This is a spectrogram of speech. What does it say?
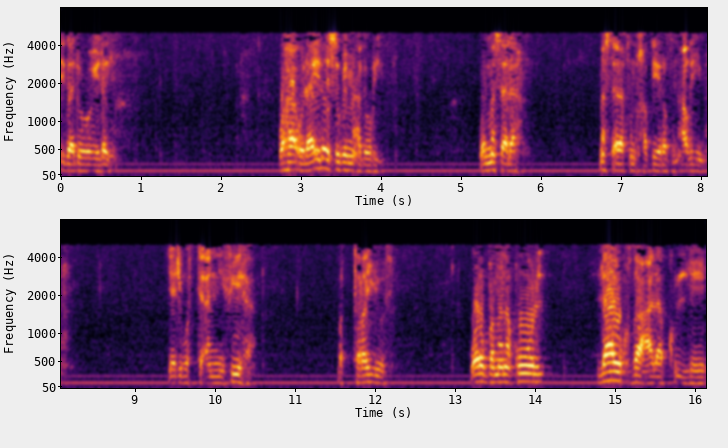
إذا دعوا إليه. وهؤلاء ليسوا بمعذورين. والمسألة مسألة خطيرة عظيمة. يجب التأني فيها والتريث. وربما نقول لا يقضى على كل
